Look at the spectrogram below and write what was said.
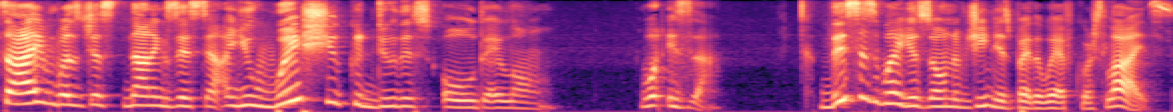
time was just non existent. And You wish you could do this all day long. What is that? This is where your zone of genius, by the way, of course, lies.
